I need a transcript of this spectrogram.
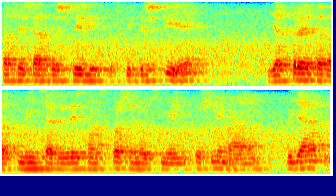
तसेषा दृष्टि, उसकी दृष्टि है। यत्र तदस्मिन शरीर संस्पर्श उसमें उष्णमान विजाती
